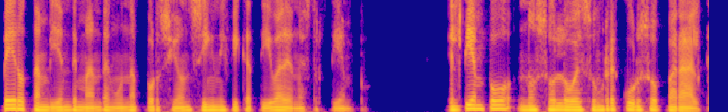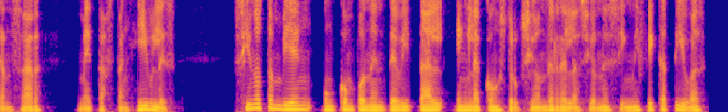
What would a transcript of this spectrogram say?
pero también demandan una porción significativa de nuestro tiempo. El tiempo no solo es un recurso para alcanzar metas tangibles, sino también un componente vital en la construcción de relaciones significativas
